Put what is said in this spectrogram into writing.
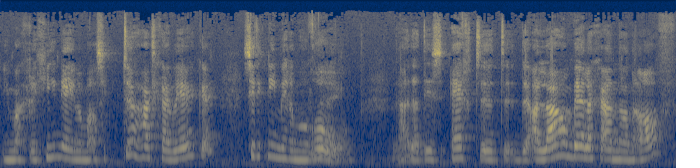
je mag regie nemen, maar als ik te hard ga werken... zit ik niet meer in mijn rol. Nee. Nou, dat is echt... Het, de alarmbellen gaan dan af...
